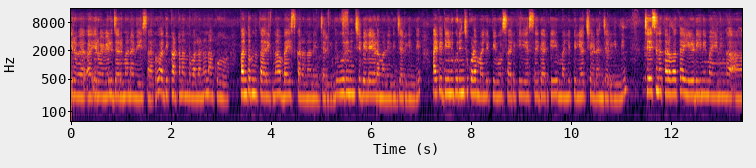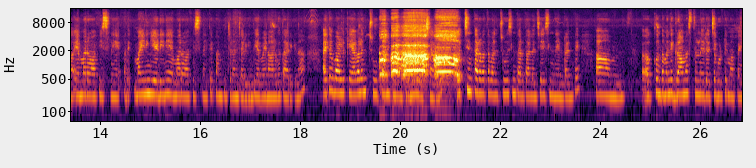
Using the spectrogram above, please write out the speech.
ఇరవై ఇరవై వేలు జరిమానా వేశారు. అది కట్టనందువలన నాకు పంతొమ్మిది తారీఖున బహిష్కరణ అనేది జరిగింది. ఊరి నుంచి వెలేయడం అనేది జరిగింది. అయితే దీని గురించి కూడా మళ్ళీ పిఓ సార్కి ఎస్ఐ గారికి మళ్ళీ ఫిర్యాదు చేయడం జరిగింది. చేసిన తర్వాత ఏడీని మైనింగ్ ఎంఆర్ఓ ఆఫీస్ని అదే మైనింగ్ ఏడీని ఎంఆర్ఓ ఆఫీస్ని అయితే పంపించడం జరిగింది ఇరవై నాలుగో తారీఖున. అయితే వాళ్ళు కేవలం చూడటానికి మాత్రమే వచ్చారు. వచ్చిన తర్వాత వాళ్ళు చూసిన తర్వాత వాళ్ళు చేసింది ఏంటంటే కొంతమంది గ్రామస్తుల్ని రెచ్చగొట్టి మాపై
